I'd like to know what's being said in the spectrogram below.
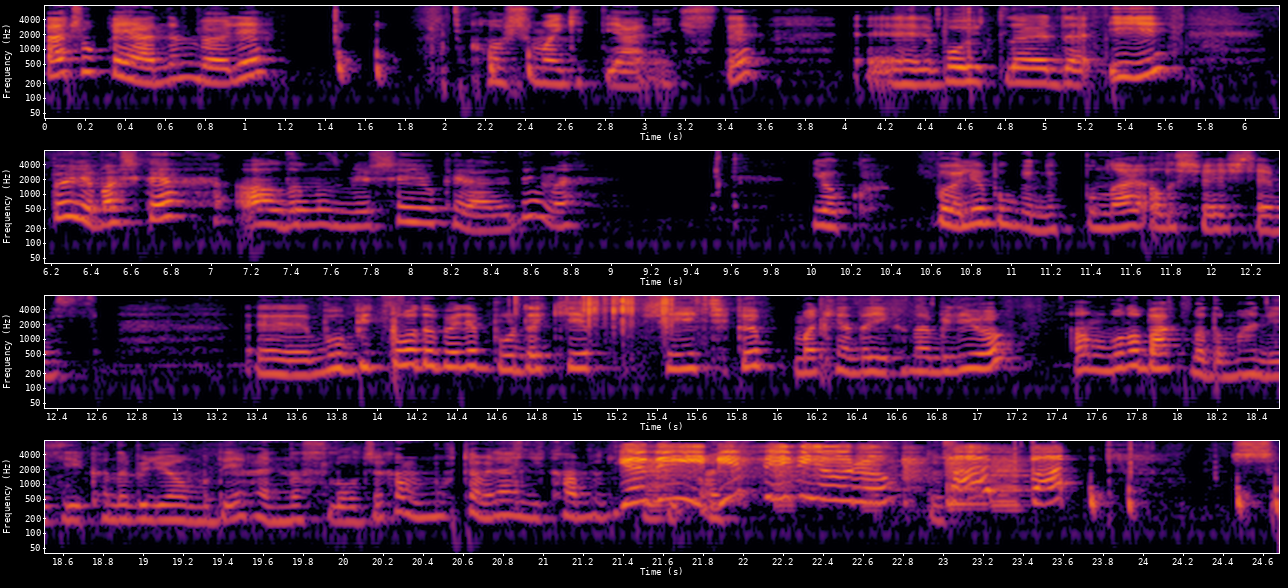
Ben çok beğendim böyle hoşuma gitti yani ikisi de. Ee, boyutları da iyi. Böyle başka aldığımız bir şey yok herhalde değil mi? Yok. Böyle bugünlük bunlar alışverişlerimiz. Ee, bu Bitbo da böyle buradaki şeyi çıkıp makinede yıkanabiliyor. Ama buna bakmadım hani yıkanabiliyor mu diye. Hani nasıl olacak ama muhtemelen yıkanmıyordur. Göbeği Ay, bir seviyorum. dur. Ş-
